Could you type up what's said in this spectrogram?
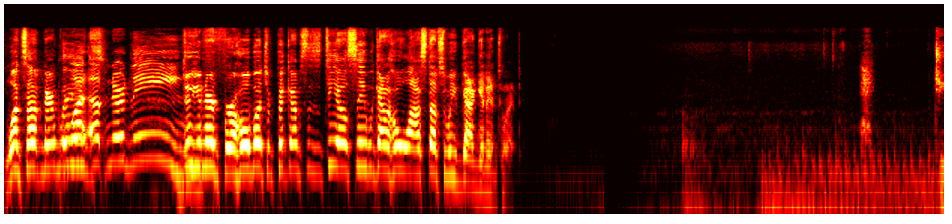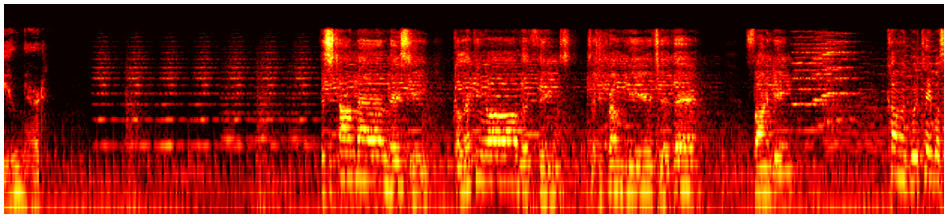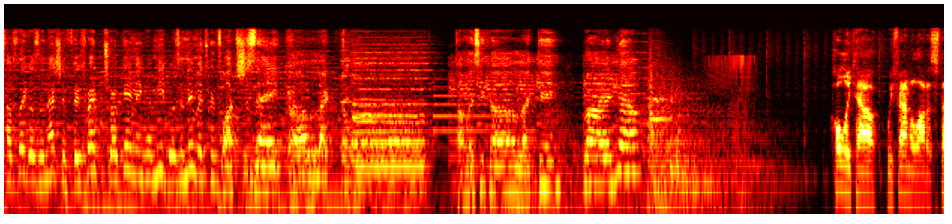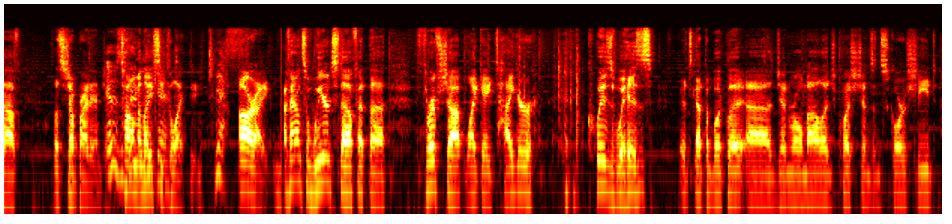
What's up, nerdlings? What up, nerdlings? Do you nerd for a whole bunch of pickups? This is TLC. We got a whole lot of stuff, so we've got to get into it. Hey, do you nerd? This is Tom and Lacey, collecting all the things, searching from here to there, finding comic book tables, house Legos, and action figures, retro gaming, amiibos, and inventories. Watch as they collect them all. Tom Lacey collecting right now. Holy cow, we found a lot of stuff. Let's jump right into It it. Tom and Lacey weekend. collecting. Yes. All right. I found some weird stuff at the thrift shop, like a Tiger Quiz Whiz. It's got the booklet, uh, general knowledge, questions, and score sheet.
